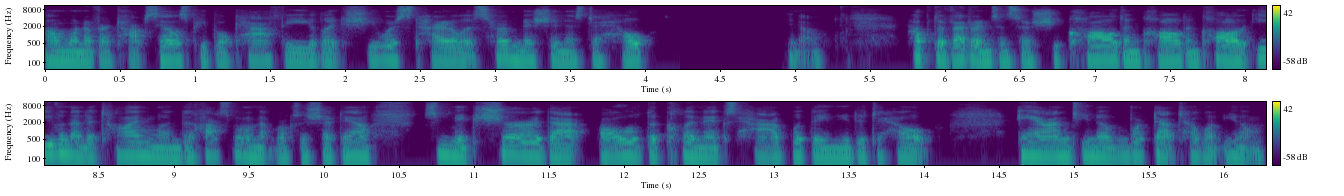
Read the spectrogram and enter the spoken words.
um, one of our top salespeople, Kathy. Like she was tireless. Her mission is to help, you know, help the veterans. And so she called and called and called, even at a time when the hospital networks are shut down, to make sure that all of the clinics had what they needed to help. And you know, worked out tele, you know,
